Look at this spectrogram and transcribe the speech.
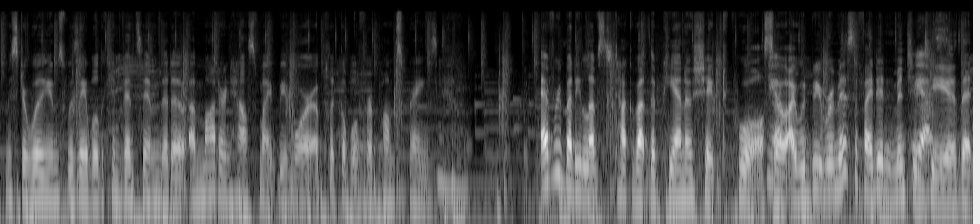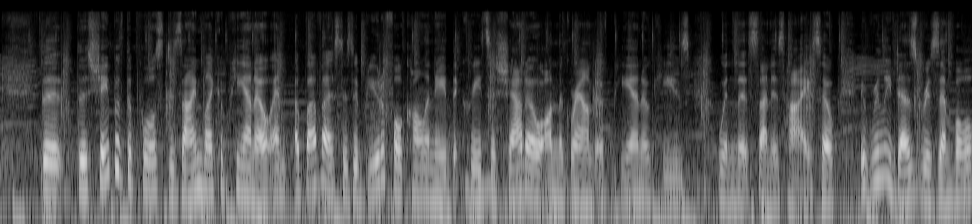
Mr. Williams was able to convince him that a, a modern house might be more applicable for Palm Springs. Mm -hmm everybody loves to talk about the piano-shaped pool, so yeah. I would be remiss if I didn't mention yes. to you that the, the shape of the pool is designed like a piano, and above us is a beautiful colonnade that creates a shadow on the ground of piano keys when the sun is high. So it really does resemble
